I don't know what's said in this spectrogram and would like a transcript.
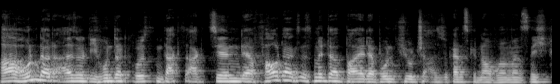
paar hundert, also die 100 größten DAX-Aktien. Der VDAX ist mit dabei, der Bund Future, also ganz genau wollen wir es nicht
